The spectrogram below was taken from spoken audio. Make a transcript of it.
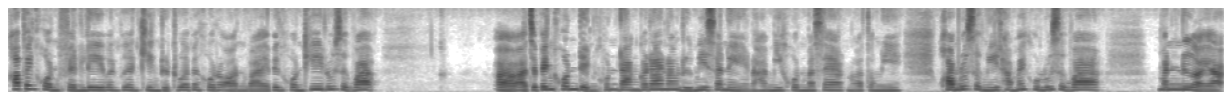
เขาเป็นคนเฟรนลี่เพื่อนๆคิงถือถ้วยเป็นคนอ่อนไหวเป็นคนที่รู้สึกว่าอาจจะเป็นคนเด่นคนดังก็ได้นะหรือมีเสน่ห์นะคะมีคนมาแทรกเนาะตรงนี้ ความรู้สึกนี้ทำให้คุณรู้สึกว่ามันเหนื่อยอะ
